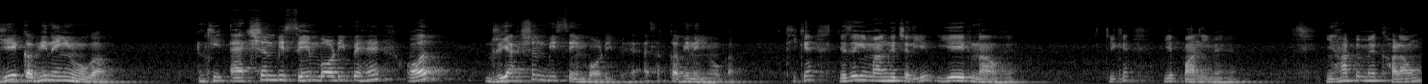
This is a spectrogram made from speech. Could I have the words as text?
ये कभी नहीं होगा कि एक्शन भी सेम बॉडी पे है और रिएक्शन भी सेम बॉडी पे है। ऐसा कभी नहीं होगा। ठीक है? जैसे कि मान के चलिए, ये एक नाव है, ठीक है? ये पानी में है। यहाँ पे मैं खड़ा हूँ,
